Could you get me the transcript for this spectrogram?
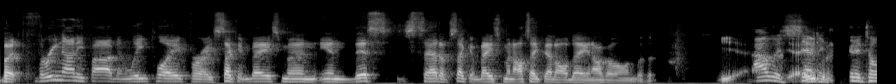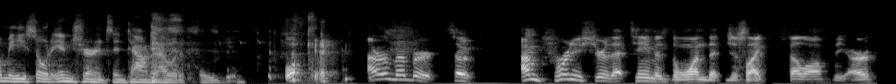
But 395 in league play for a second baseman in this set of second basemen, I'll take that all day, and I'll go on with it. Yeah, I was yeah, seven. You could have told me he sold insurance in town, and I would have believed you. okay. I remember. So I'm pretty sure that team is the one that just like fell off the earth.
